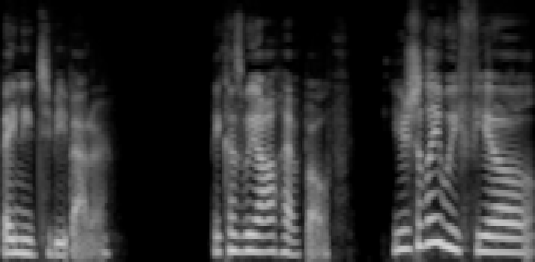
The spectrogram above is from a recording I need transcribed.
they need to be better? Because we all have both. Usually we feel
